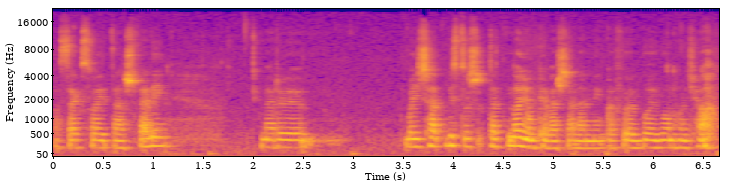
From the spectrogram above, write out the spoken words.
a szexualitás felé, mert ő, vagyis hát biztos, tehát nagyon kevesen lennénk a földbolygón, hogyha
